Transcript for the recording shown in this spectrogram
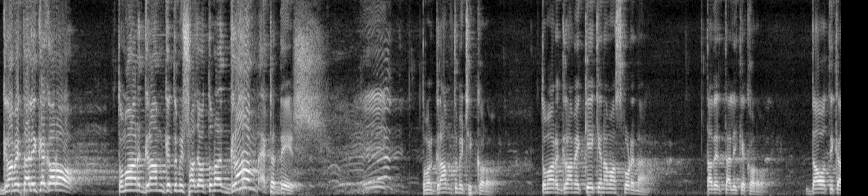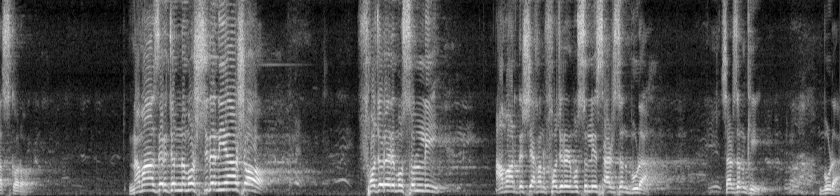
গ্রামে তালিকা করো। তোমার গ্রামকে তুমি সাজাও। তোমার গ্রাম একটা দেশ। তোমার গ্রাম তুমি ঠিক করো। তোমার গ্রামে কে কে নামাজ পড়ে না, তাদের তালিকা করো। দাওয়াতি কাজ করো। নামাজের জন্য মসজিদে নিয়ে আসো। ফজরের মুসল্লি, আমার দেশে এখন ফজরের মুসল্লি চারজন বুড়া। চারজন কি? বুড়া।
